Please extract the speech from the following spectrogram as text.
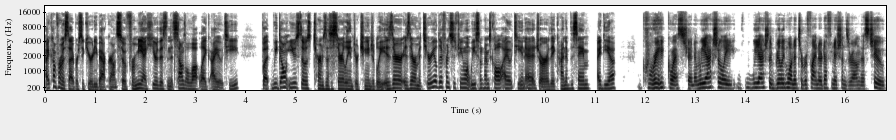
I come from a cybersecurity background. So for me, I hear this and it sounds a lot like IoT but we don't use those terms necessarily interchangeably. Is there is there a material difference between what we sometimes call IoT and edge, or are they kind of the same idea? Great question. And we actually we actually really wanted to refine our definitions around this too.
